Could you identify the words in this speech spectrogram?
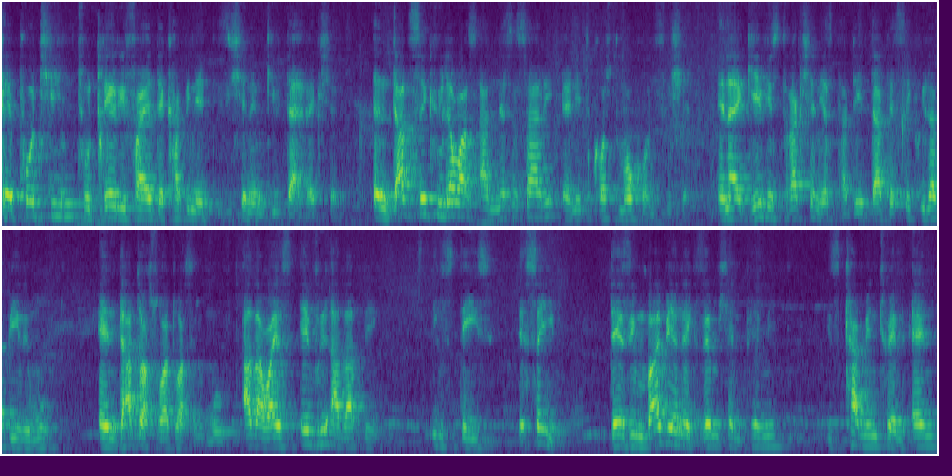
purporting to clarify the cabinet decision and give direction. And that circular was unnecessary and it caused more confusion. And I gave instruction yesterday that the circular be removed. And that was what was removed. Otherwise, every other thing still stays the same. The Zimbabwean exemption permit is coming to an end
